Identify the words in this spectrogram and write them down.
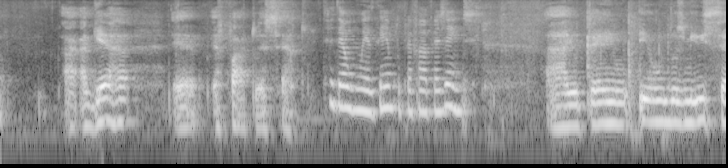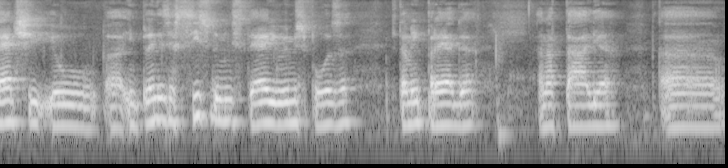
a, a guerra é, é fato, é certo. Você tem algum exemplo para falar para gente? Ah, eu tenho, eu em 2007, eu ah, em pleno exercício do ministério, eu e minha esposa, que também prega, a Natália, ah,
